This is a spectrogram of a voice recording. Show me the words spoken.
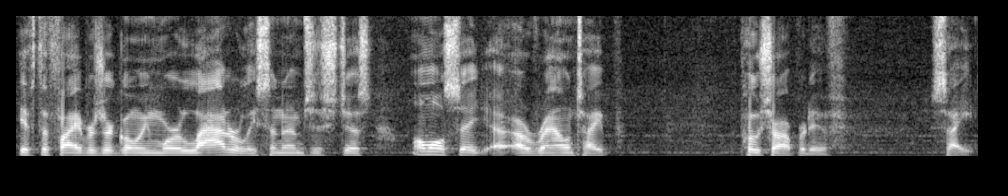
if the fibers are going more laterally. Sometimes it's just almost a, a round type postoperative site.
